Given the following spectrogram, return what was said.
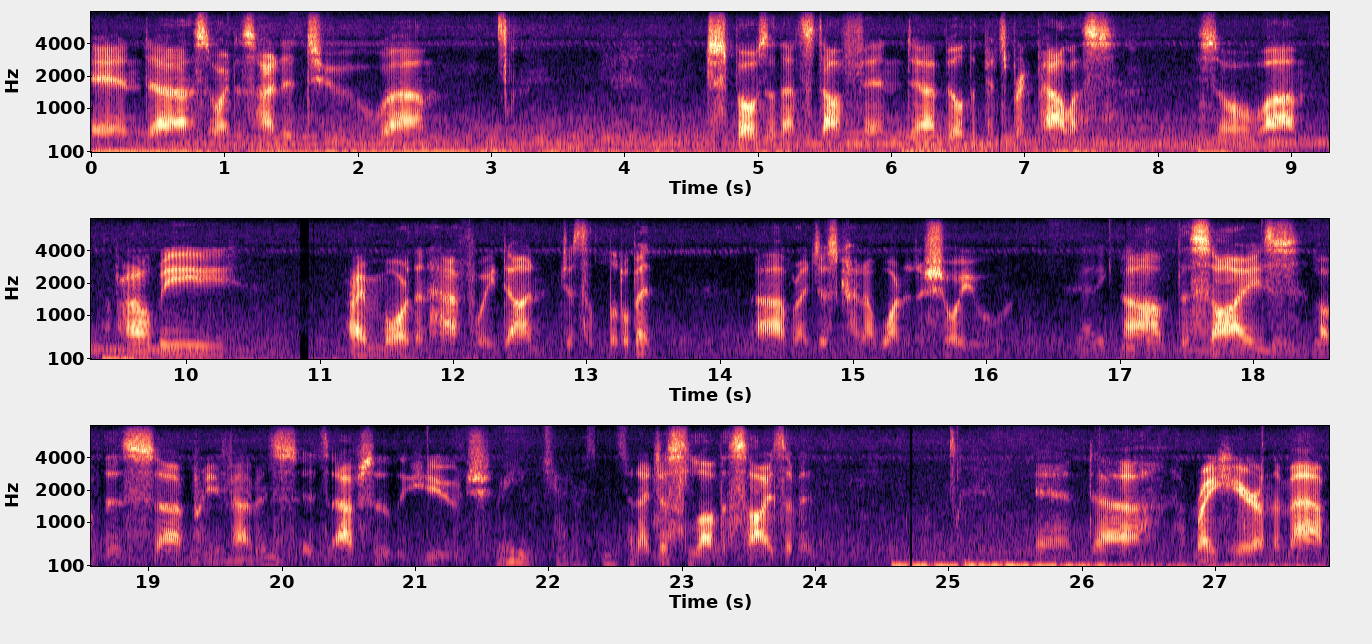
and uh, so I decided to um, dispose of that stuff and uh, build the Pittsburgh Palace. So um, probably probably more than halfway done, just a little bit. Uh, but I just kind of wanted to show you um, the size of this uh, prefab. It's it's absolutely huge, and I just love the size of it. And uh, right here on the map,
